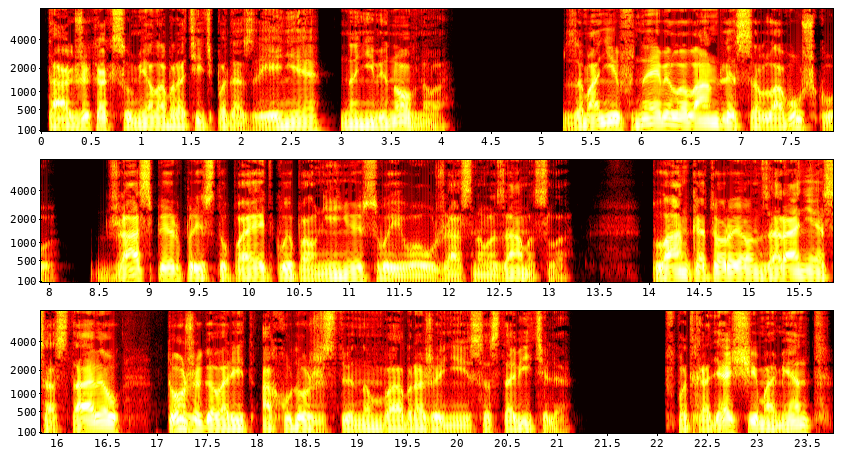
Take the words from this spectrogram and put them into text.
этого нужна выдумка. Джаспер, обладавший воображением художника, сумел это сделать так же, как сумел обратить подозрение на невиновного. Заманив Невилла Ландлеса в ловушку, Джаспер приступает к выполнению своего ужасного замысла. План, который он заранее составил, тоже говорит о художественном воображении составителя. В подходящий момент,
